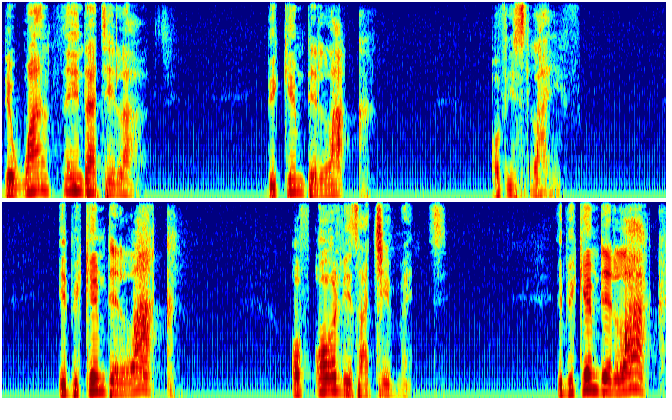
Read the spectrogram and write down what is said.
the one thing that he lacked became the lack of his life. It became the lack of all his achievements. It became the lack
